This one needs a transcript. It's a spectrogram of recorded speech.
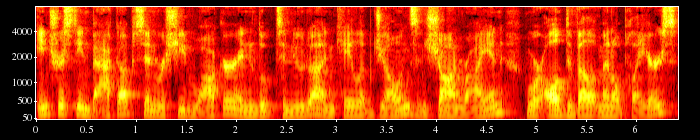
interesting backups in Rasheed Walker and Luke Tenuta and Caleb Jones and Sean Rhyan, who are all developmental players.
